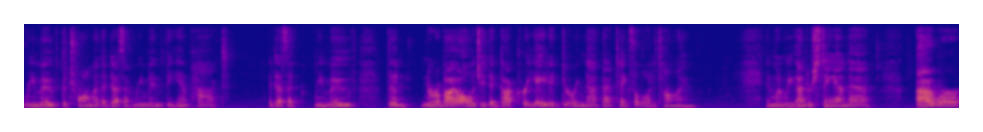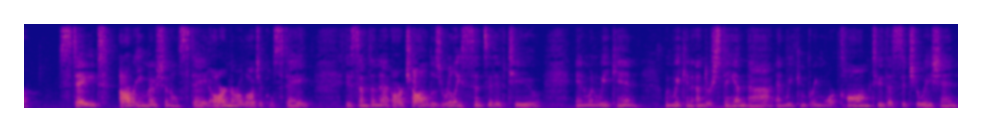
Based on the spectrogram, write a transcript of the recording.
remove the trauma, that doesn't remove the impact, it doesn't remove the neurobiology that got created during that, that takes a lot of time. And when we understand that our state, our emotional state, our neurological state is something that our child is really sensitive to, and when we can when we can understand that and we can bring more calm to the situation.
